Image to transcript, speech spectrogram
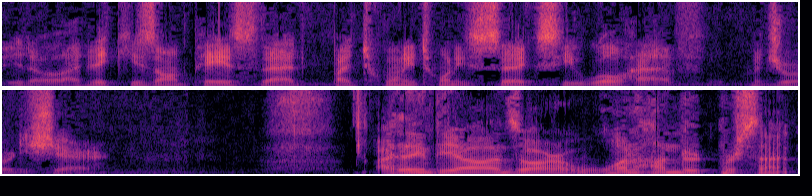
you know, I think he's on pace that by 2026 he will have majority share. I think the odds are 100%.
